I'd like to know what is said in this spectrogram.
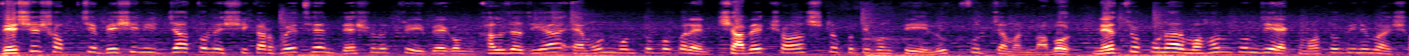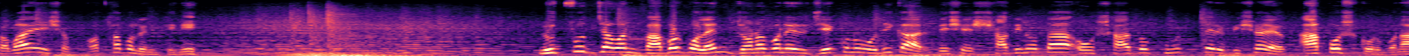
দেশে সবচেয়ে বেশি নির্যাতনের শিকার হয়েছেন দেশনেত্রী বেগম খালেদা জিয়া, এমন মন্তব্য করেন সাবেক স্বরাষ্ট্র প্রতিমন্ত্রী লুৎফুজ্জামান বাবর। নেত্রকোনার মোহনগঞ্জে এক মত মতবিনিময় সভায় এসব কথা বলেন তিনি। লুৎফুজ্জামান বাবর বলেন, জনগণের যে কোনো অধিকার দেশের স্বাধীনতা ও সার্বভৌমত্বের বিষয়ে আপোষ করব না।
